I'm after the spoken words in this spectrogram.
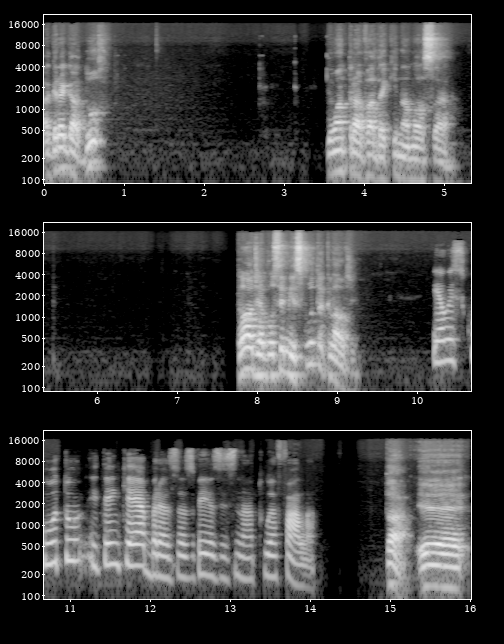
agregador. Deu uma travada aqui na nossa. Cláudia, você me escuta, Cláudia? Eu escuto e tem quebras, às vezes, na tua fala. Tá. É...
